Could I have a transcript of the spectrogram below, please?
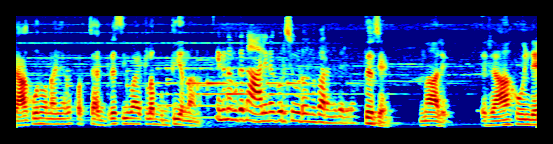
രാഹു എന്ന് പറഞ്ഞു കഴിഞ്ഞാൽ കുറച്ച് അഗ്രസീവായിട്ടുള്ള ബുദ്ധി എന്നാണ്. ഇനി നമുക്ക് നാലിനെ കുറിച്ച് കൂടെ ഒന്ന് പറഞ്ഞു തരുമോ തീർച്ചയായും. നാല്. രാഹുവിന്റെ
